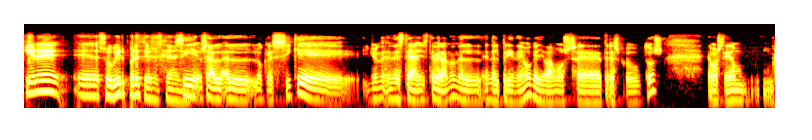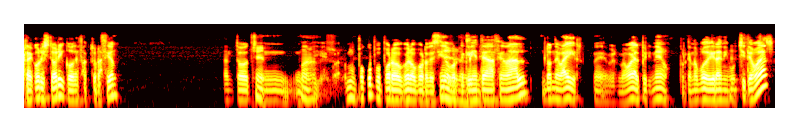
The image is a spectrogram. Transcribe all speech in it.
quiere eh, subir precios este año. Sí, o sea, lo que sí que yo en este año, este verano, en el, en el Pirineo, que llevamos eh, tres productos, hemos tenido un récord histórico de facturación. Tanto, mm, un poco por, pero por destino, porque cliente nacional, ¿dónde va a ir? Eh, pues me voy al Pirineo, porque no puedo ir a ningún sitio más.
